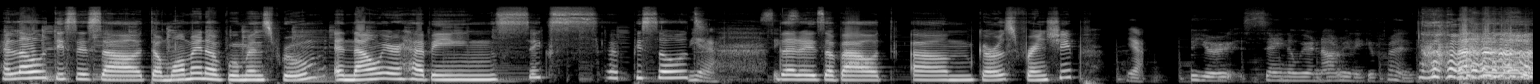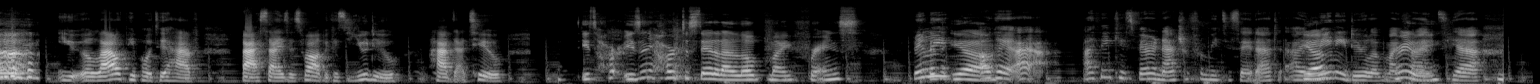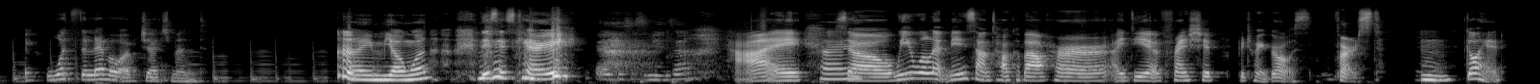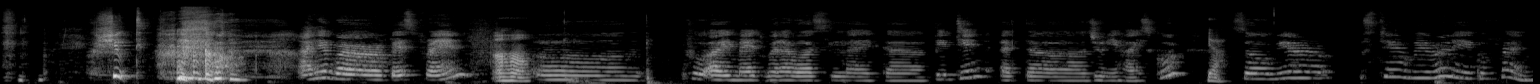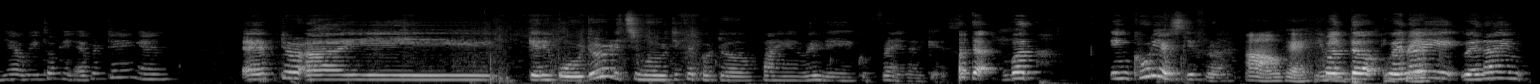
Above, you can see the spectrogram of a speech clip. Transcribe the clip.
Hello, this is uh, the Moment of Women's Room, and now we are having six episodes. Yeah. Six. That is about um, girls' friendship. Yeah. You're saying that we're not really good friends. you allow people to have bad sides as well because you do have that too. It's hard, isn't it hard to say that I love my friends? Really? Yeah. Okay, I I think it's very natural for me to say that. I Yeah? really do love my Really? friends. Yeah. What's the level of judgment? I'm Youngwon. This is Carrie. this is Minsun. Hi. Hi. So we will let Minsun talk about her idea of friendship between girls first. Mm. Go ahead. Shoot. I have a best friend Uh huh. um, who I met when I was like uh, 15 at the junior high school. Yeah. So we're still we're really good friends. Yeah, we talking everything and after I getting older, it's more difficult to find really good friend, I guess. But the, but in Korea it's different. Ah, okay. You but the, when Korea. I when I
